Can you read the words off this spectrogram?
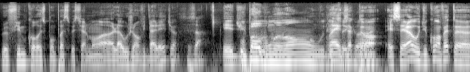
le film correspond pas spécialement à là où j'ai envie d'aller, tu vois. C'est ça. Et du Ou pas coup- au bon moment. Ou des Ouais, trucs, exactement. ouais. Et c'est là où, du coup, en fait, euh,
